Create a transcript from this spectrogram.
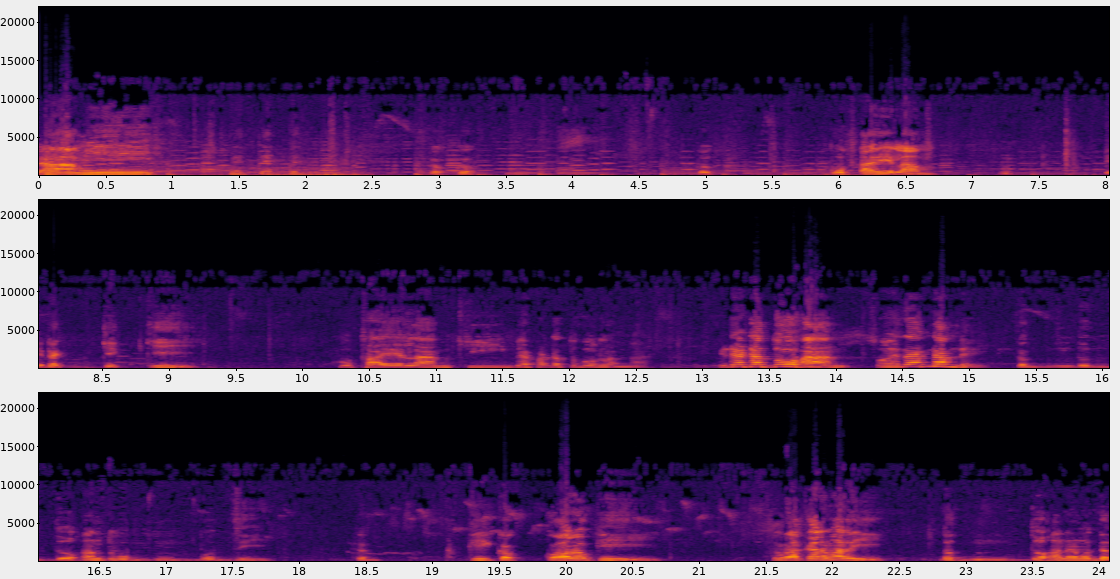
এটা আমি কোথায় এলাম? এটা কি- কি? কোথায় এলাম কি? ব্যাপারটা তো বললাম না। এটা একটা দোহান। সোহেদার নাম নেই? তো দো- তো বুঝছি। তো কি করো কি? চোরা কারবারি দো- দোকানের মধ্যে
